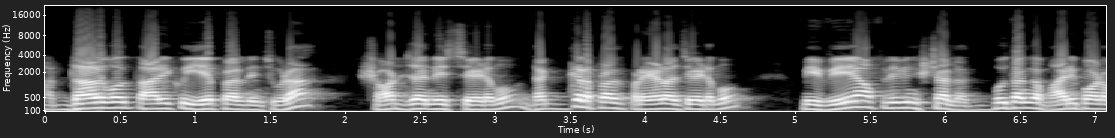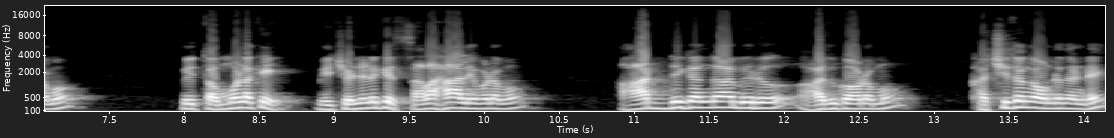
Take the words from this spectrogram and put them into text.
పద్నాలుగో తారీఖు ఏప్రిల్ నుంచి కూడా షార్ట్ జర్నీస్ చేయడము దగ్గర ప్రయాణాలు చేయడము మీ వే ఆఫ్ లివింగ్ స్టైల్ అద్భుతంగా మారిపోవడము మీ తమ్ముళ్ళకి మీ చెల్లెలకి సలహాలు ఇవ్వడము ఆర్థికంగా మీరు ఆదుకోవడము ఖచ్చితంగా ఉంటుందండి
